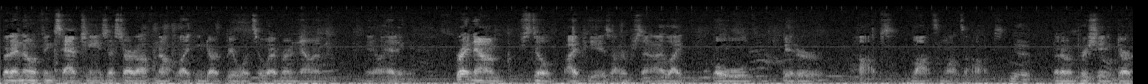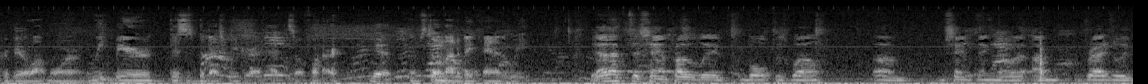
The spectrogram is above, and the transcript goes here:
but I know things have changed. I started off not liking dark beer whatsoever, and now I'm, you know, heading. Right now, I'm still IPAs 100. percent I like bold, bitter hops, lots and lots of hops. Yeah. But I'm appreciating darker beer a lot more. Wheat beer, this is the best wheat beer I've had so far. Yeah. I'm still not a big fan of the wheat. Yeah, that's the have to say I'm probably Bolt as well. Um, same thing though. I'm gradually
